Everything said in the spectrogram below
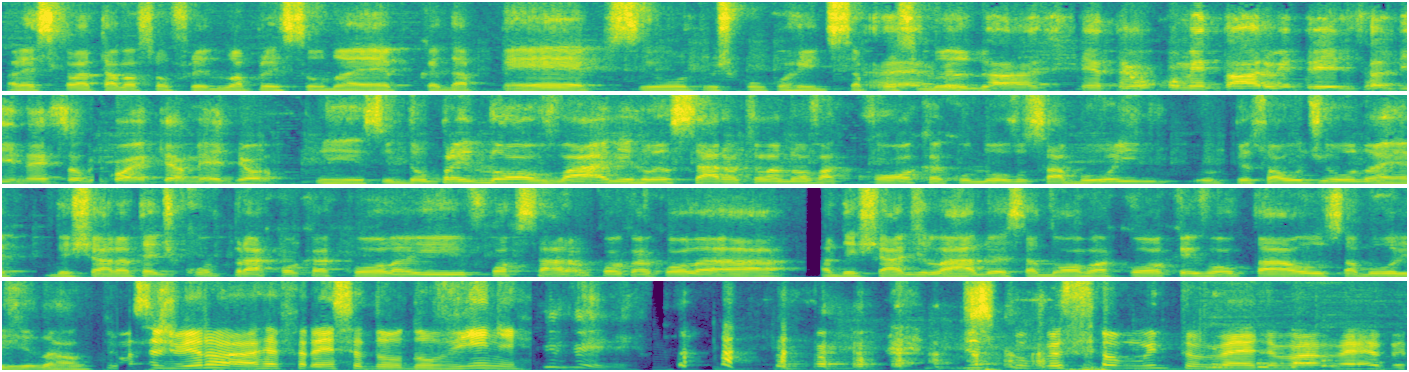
Parece que ela estava sofrendo uma pressão na época da Pepsi, outros concorrentes se É aproximando. verdade. Tem até um comentário entre eles ali, né? Sobre qual é que é a melhor. Isso. Então, para inovar, eles lançaram aquela nova Coca com novo sabor e o pessoal odiou na época. Deixaram até de comprar Coca-Cola e forçaram a Coca-Cola a, a deixar de lado essa nova Coca e voltar ao sabor original. Vocês viram a referência do, do Vini? E Vini? Desculpa, eu sou muito velho, vai merda.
